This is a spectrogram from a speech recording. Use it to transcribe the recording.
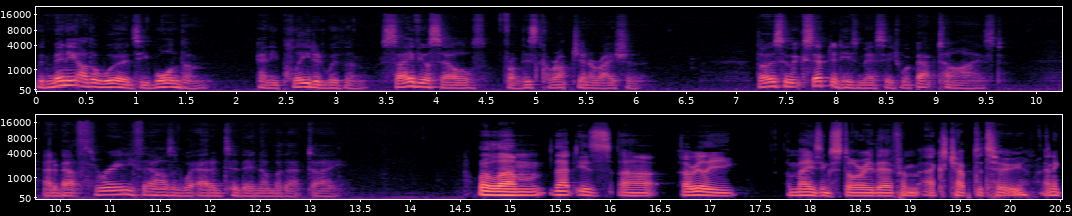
With many other words, he warned them and he pleaded with them Save yourselves from this corrupt generation. Those who accepted his message were baptized, and about 3,000 were added to their number that day. Well, um, that is uh, a really amazing story there from Acts chapter 2, and it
